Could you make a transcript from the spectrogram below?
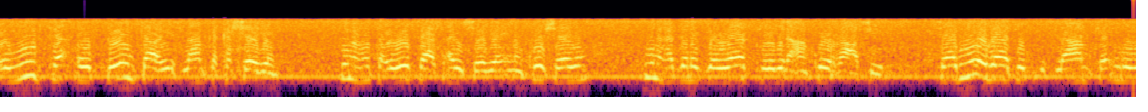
cuyuubta ay beenta ay islaamka ka sheegeen. In horta cuyuubtaas ay sheegeen inaan kuu sheego in haddana jawaabteedina aan kuu raacsiyo si aad u ogaatid islaamka inuu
